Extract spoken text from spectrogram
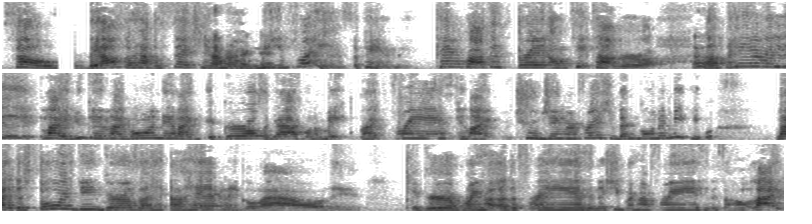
So they also have a section for meeting friends, apparently. Came across this thread on TikTok, girl. Oh, okay. Apparently, like you can like go in there, like if girls or guys want to make like friends and like true genuine friendship, they can go in and meet people. Like the stories these girls are, are having and go out and the girl bring her other friends and then she bring her friends and it's a whole like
